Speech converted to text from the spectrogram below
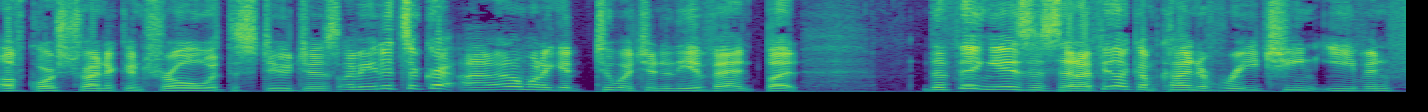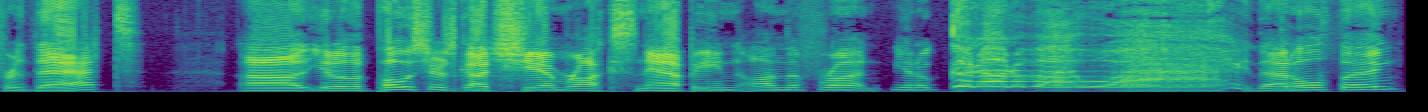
Of course, trying to control with the Stooges. I mean, it's a great. I don't want to get too much into the event, but the thing is, is that I feel like I'm kind of reaching even for that. Uh, you know, the poster's got Shamrock snapping on the front. You know, get out of my way. That whole thing.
